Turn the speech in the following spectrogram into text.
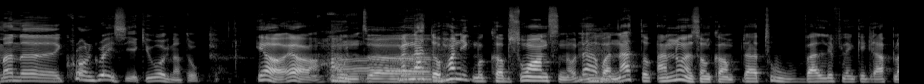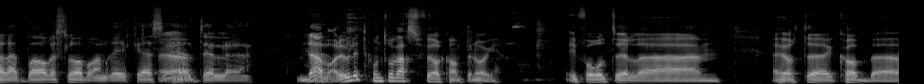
Men uh, Crown Grace gikk jo òg nettopp. ja, ja. Han, Mot, eh, men nettopp, han gikk mot Cub Swanson, og der var Mm. nettopp enda en sånn kamp der to veldig flinke greplere bare slår hverandre i fjeset Ja. helt til uh, Der var det jo litt kontrovers før kampen òg. I forhold til eh, Jeg hørte Cobb eh,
